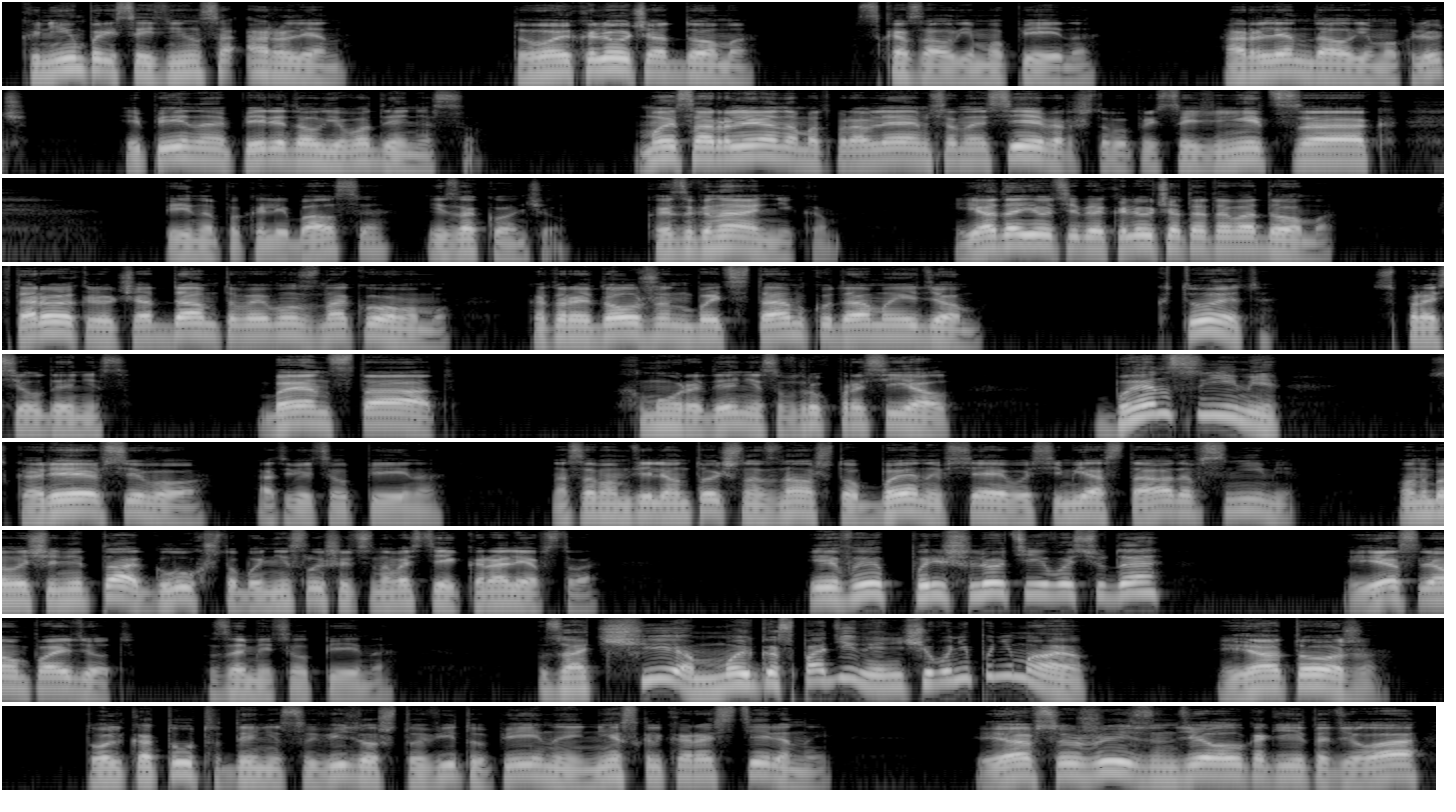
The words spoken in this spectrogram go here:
К ним присоединился Орлен. «Твой ключ от дома», — сказал ему Пейна. Орлен дал ему ключ, и Пейна передал его Деннису. «Мы с Орленом отправляемся на север, чтобы присоединиться к...» Пейна поколебался и закончил. «К изгнанникам. Я даю тебе ключ от этого дома. Второй ключ отдам твоему знакомому, который должен быть там, куда мы идем. «Кто это?» — спросил Деннис. «Бен Стат!» Хмурый Деннис вдруг просиял. «Бен с ними?» «Скорее всего», — ответил Пейна. На самом деле он точно знал, что Бен и вся его семья Стаадов с ними. Он был еще не так глух, чтобы не слышать новостей королевства. «И вы пришлете его сюда?» «Если он пойдет», — заметил Пейна. «Зачем, мой господин? Я ничего не понимаю». «Я тоже». Только тут Деннис увидел, что вид у Пейны несколько растерянный. «Я всю жизнь делал какие-то дела,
